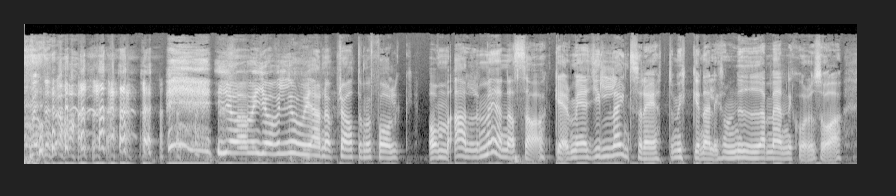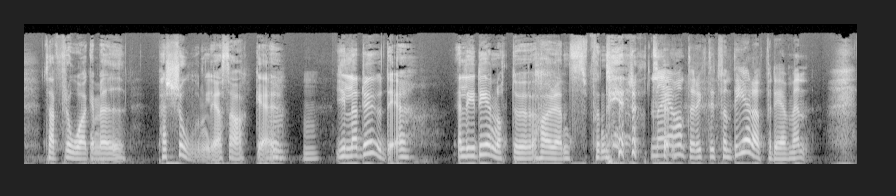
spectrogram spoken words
Ja, men jag vill nog gärna prata med folk om allmänna saker. Men jag gillar inte sådär jättemycket när liksom, nya människor och så, så här, frågar mig personliga saker. Mm, mm. Gillar du det? Eller är det något du har ens funderat Nej, jag har inte riktigt funderat på det. Men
